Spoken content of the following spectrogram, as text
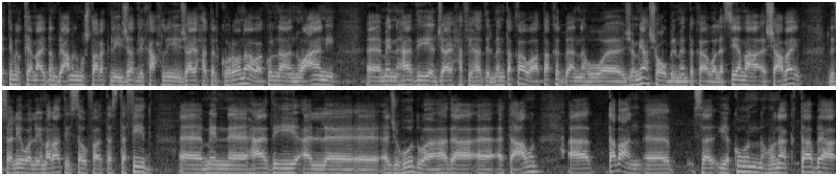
يتم القيام أيضا بعمل مشترك لإيجاد لقاح لجائحه الكورونا وكلنا نعاني من هذه الجائحة في هذه المنطقة وأعتقد بأنه جميع شعوب المنطقة ولا سيما الشعبين الاسرائيلي والاماراتي سوف تستفيد من هذه الجهود وهذا التعاون. طبعا سيكون هناك تابع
